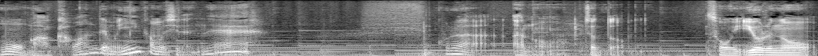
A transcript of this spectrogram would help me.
もうまあ買わんでもいいかもしれんね。これはあのちょっとそういう夜の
